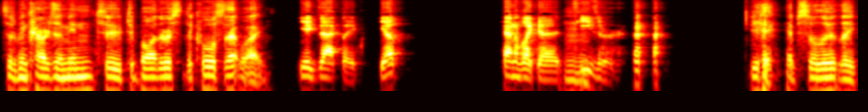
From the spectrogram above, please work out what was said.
sort of encourage them in to, to buy the rest of the course that way. Exactly. Yep. Kind of like a mm. teaser. yeah, absolutely.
